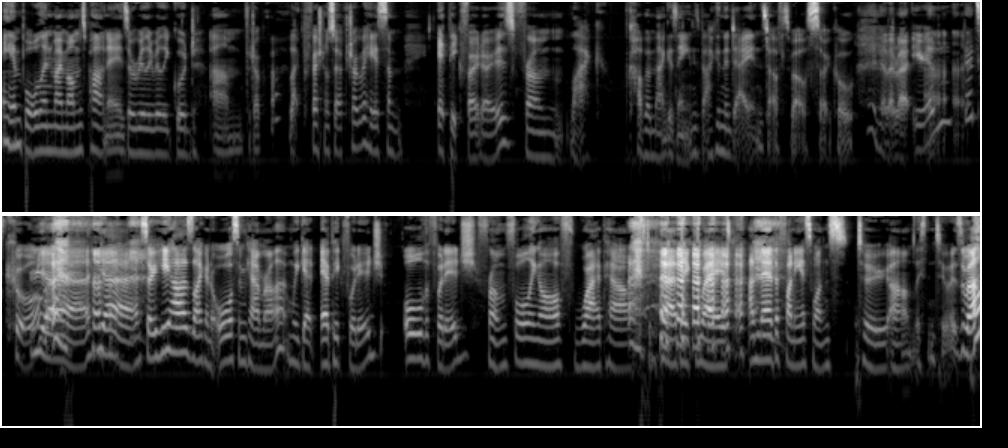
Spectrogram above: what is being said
Ian Ballin, my mum's partner, is a really, really good um, photographer, like professional surf photographer. He has some epic photos from like cover magazines back in the day and stuff as well. So cool. I didn't know that about Ian. That's cool. Yeah, yeah. So he has like an awesome camera, and we get epic footage. All the footage from falling off, wipeouts to perfect waves, and they're the funniest ones to um, listen to as well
